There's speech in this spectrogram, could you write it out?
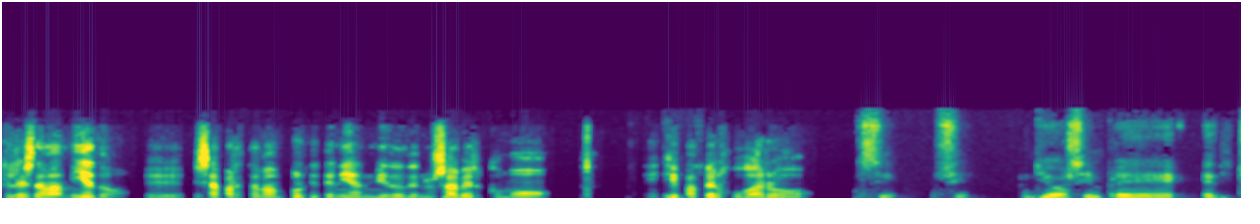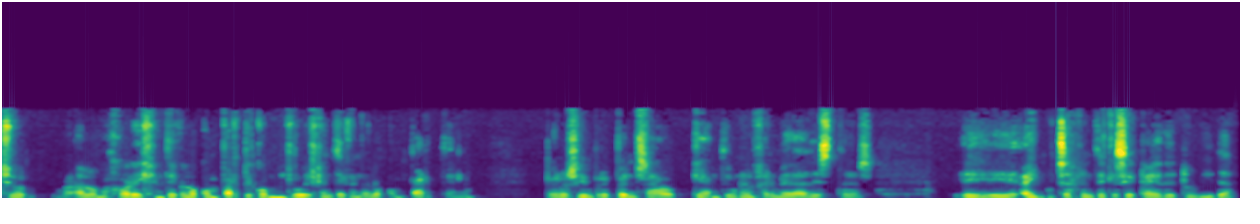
que les daba miedo, que se apartaban porque tenían miedo de no saber cómo, en qué papel jugar o... Sí, sí. Yo siempre he dicho, a lo mejor hay gente que lo comparte conmigo y gente que no lo comparte, ¿no? Pero siempre he pensado que ante una enfermedad de estas eh, hay mucha gente que se cae de tu vida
